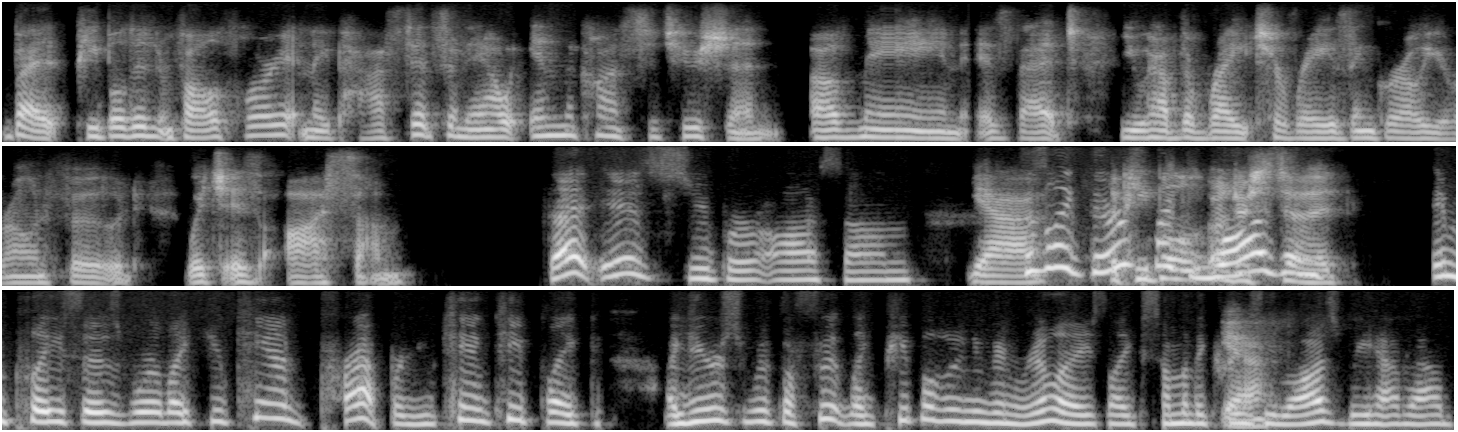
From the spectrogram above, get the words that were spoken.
but people didn't fall for it and they passed it. So now in the Constitution of Maine is that you have the right to raise and grow your own food, which is awesome. that is super awesome Yeah, because like the there's like people laws in in places where like you can't prep or you can't keep like a year's worth of food. Like people don't even realize like some of the Yeah. crazy laws we have out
